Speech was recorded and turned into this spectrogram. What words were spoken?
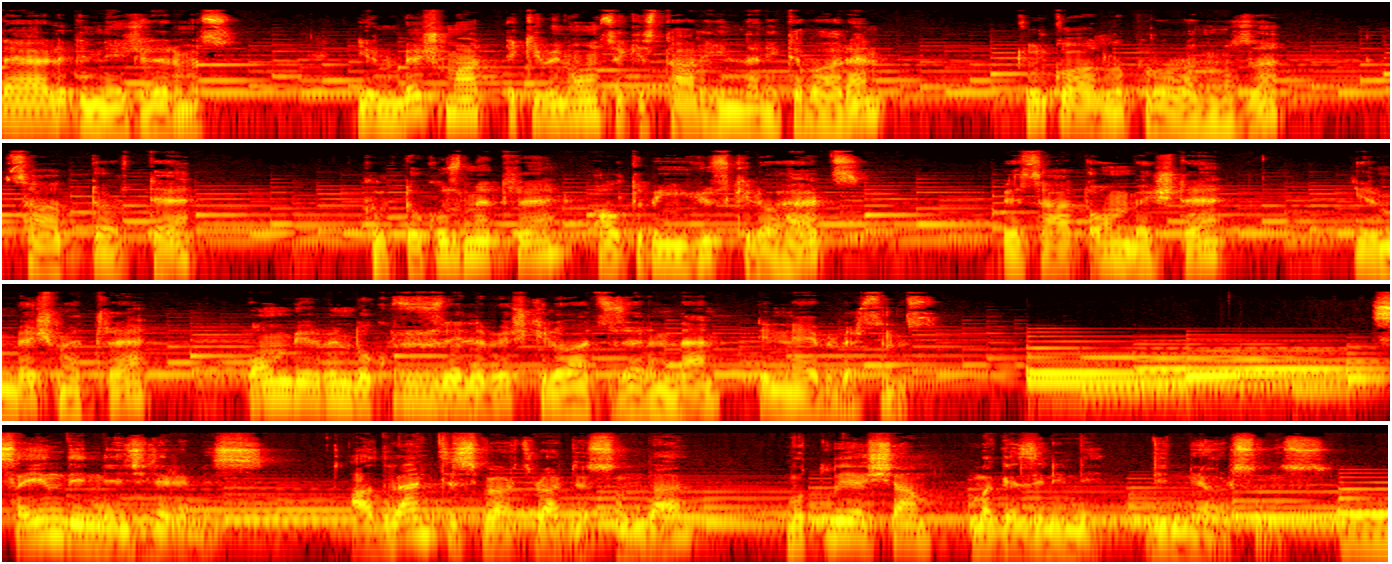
Değerli dinleyicilerimiz, 25 Mart 2018 tarihinden itibaren Turko adlı programımızı saat 4'te 49 metre 6100 kHz ve saat 15'te 25 metre 11955 kHz üzerinden dinleyebilirsiniz. Sayın dinleyicilerimiz, Adventist World Radyosu'nda Mutlu Yaşam magazinini dinliyorsunuz.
